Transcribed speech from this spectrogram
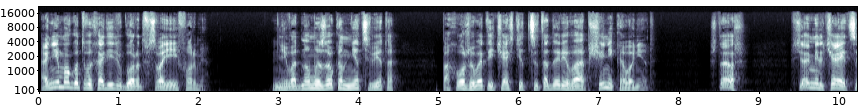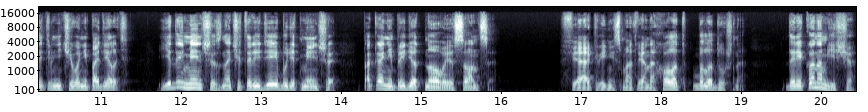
Они могут выходить в город в своей форме. Ни в одном из окон нет света. Похоже, в этой части цитадели вообще никого нет. Что ж, все мельчает, с этим ничего не поделать. Еды меньше, значит, и людей будет меньше — пока не придет новое солнце. В Фиакре, несмотря на холод, было душно. «Далеко нам еще?»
